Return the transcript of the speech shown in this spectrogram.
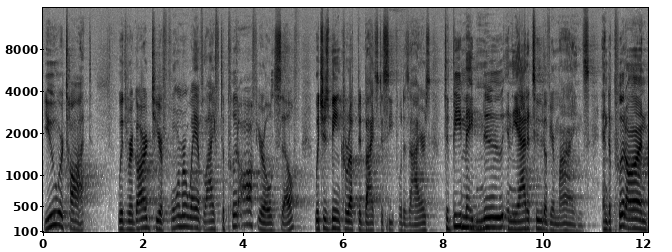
You were taught with regard to your former way of life to put off your old self which is being corrupted by its deceitful desires, to be made new in the attitude of your minds, and to put on,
